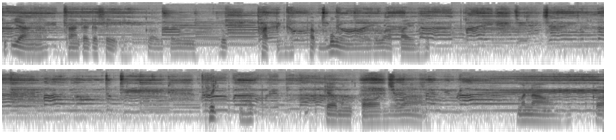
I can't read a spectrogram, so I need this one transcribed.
ทุกอย่างนะครับทางการเกษตรก็ไปลูกผักนะครับผักบุ้งอะไรก็ว่าไปนะครับพริกนะครับ แก้วมังกรหรือว่ามะนาวก็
